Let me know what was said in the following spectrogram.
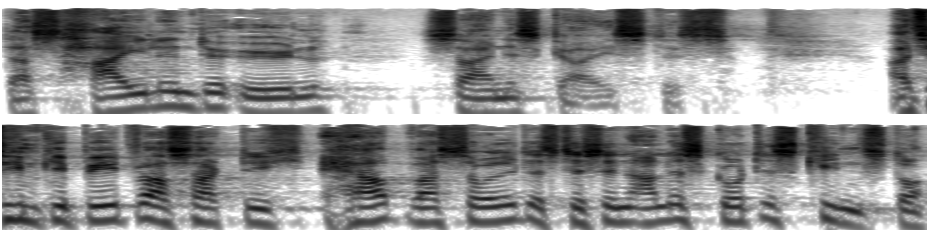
Das heilende Öl seines Geistes. Als ich im Gebet war, sagte ich, Herr, was soll das? Das sind alles Gottes Kinder,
